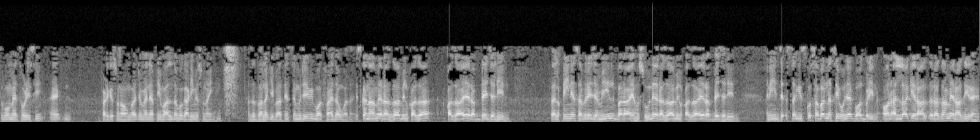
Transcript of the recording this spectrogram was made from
تو وہ میں تھوڑی سی پڑھ کے سناؤں گا، جو میں نے اپنی والدہ کو گاڑی میں سنائی تھی، حضرت والا کی باتیں، اس سے مجھے بھی بہت فائدہ ہوا تھا۔ اس کا نام ہے رضا بن قضا قضائے رب جلیل۔ تلقین صبر جمیل، برائے حصول رضا بن قضائے رب جلیل۔ یعنی اس کو صبر نصیب ہو جائے بہت بڑی اور اللہ کے رضا میں راضی رہے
